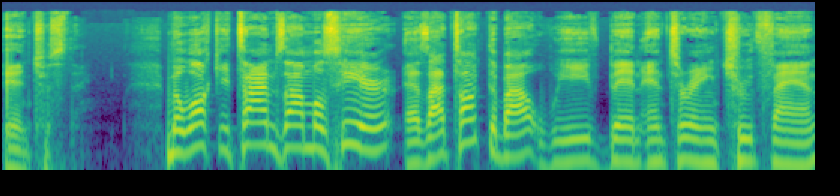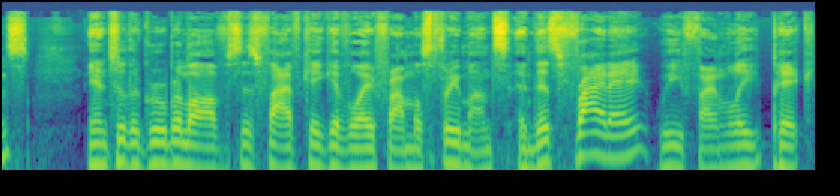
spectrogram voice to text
Interesting. Milwaukee Times almost here. As I talked about, we've been entering Truth fans into the Gruber Law Office's 5K giveaway for almost three months. And this Friday, we finally pick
